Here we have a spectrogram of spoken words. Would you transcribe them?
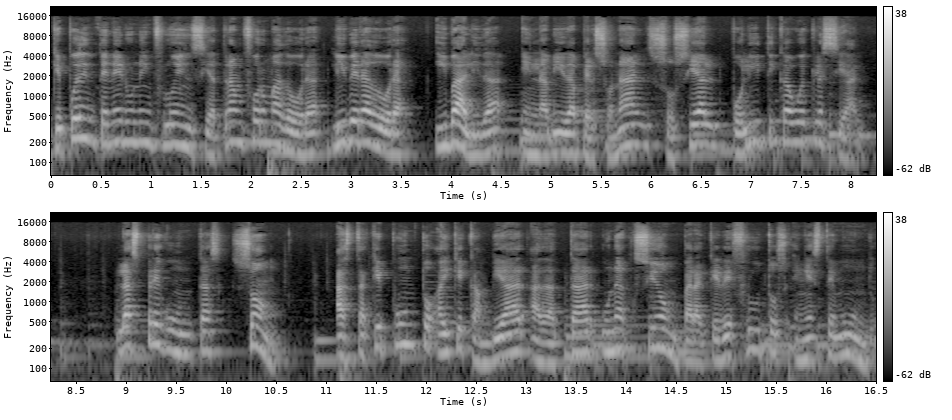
que pueden tener una influencia transformadora, liberadora y válida en la vida personal, social, política o eclesial. Las preguntas son, ¿hasta qué punto hay que cambiar, adaptar una acción para que dé frutos en este mundo?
